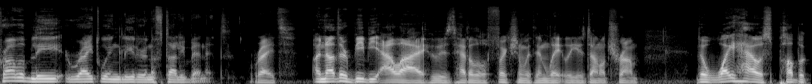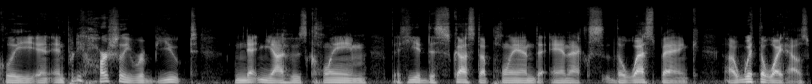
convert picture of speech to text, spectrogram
probably right wing leader Naftali Bennett. Right. Another Bibi ally who's had a little friction with him lately is Donald Trump. The White House publicly and, and pretty harshly rebuked Netanyahu's claim that he had discussed a plan to annex the West Bank uh, with the White House.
